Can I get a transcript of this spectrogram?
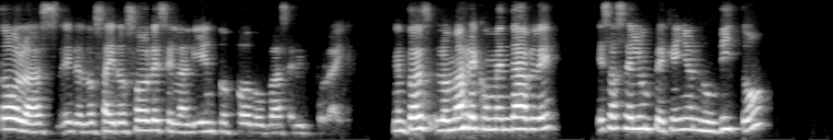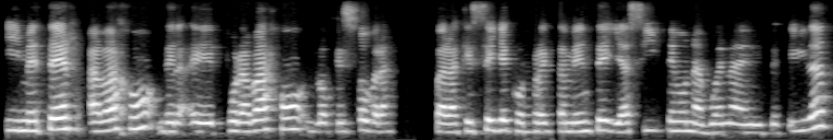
todos eh, los aerosoles, el aliento, todo va a salir por ahí. Entonces, lo más recomendable es hacerle un pequeño nudito y meter abajo, de, eh, por abajo, lo que sobra para que selle correctamente y así tenga una buena efectividad.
